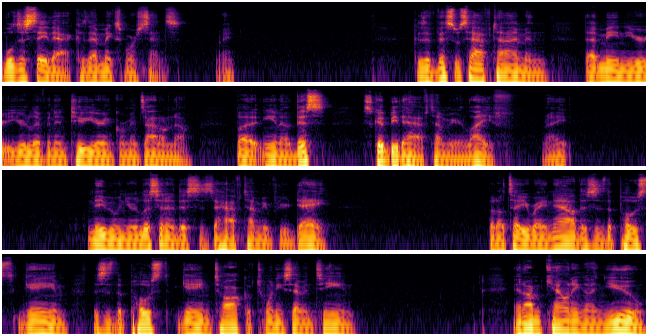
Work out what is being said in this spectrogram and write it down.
We'll just say that because that makes more sense, right? Because if this was halftime and that mean you're you're living in two year increments, I don't know, but you know this this could be the halftime of your life, right? Maybe when you're listening to this, is the halftime of your day. But I'll tell you right now, this is the post game. This is the post game talk of 2017. And I'm counting on you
